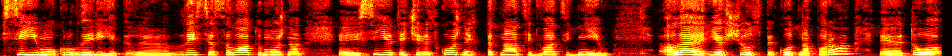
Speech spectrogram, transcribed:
сіємо круглий рік. Листя салату можна сіяти через кожних 15-20 днів. Але якщо спекотна пора, то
